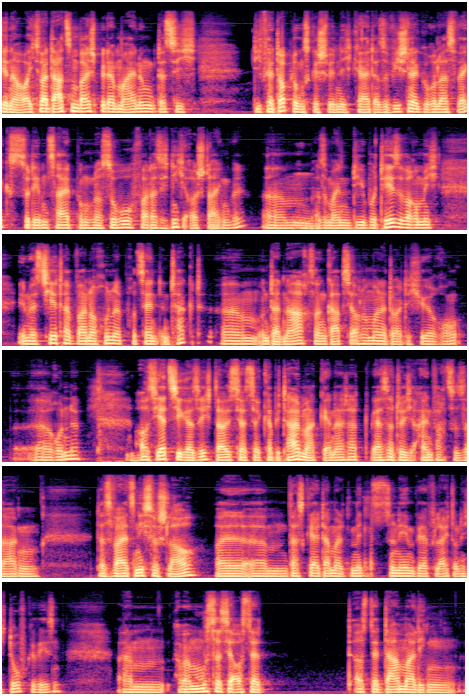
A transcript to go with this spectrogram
genau, ich war da zum Beispiel der Meinung, dass ich die Verdopplungsgeschwindigkeit, also wie schnell Gorillas wächst, zu dem Zeitpunkt noch so hoch war, dass ich nicht aussteigen will. Ähm, mhm. Also meine, die Hypothese, warum ich investiert habe, war noch 100 Prozent intakt. Ähm, und danach gab es ja auch nochmal eine deutlich höhere äh, Runde. Mhm. Aus jetziger Sicht, dadurch, dass der Kapitalmarkt geändert hat, wäre es natürlich einfach zu sagen, das war jetzt nicht so schlau, weil ähm, das Geld damals mitzunehmen wäre vielleicht auch nicht doof gewesen. Ähm, aber man muss das ja aus der, aus der damaligen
